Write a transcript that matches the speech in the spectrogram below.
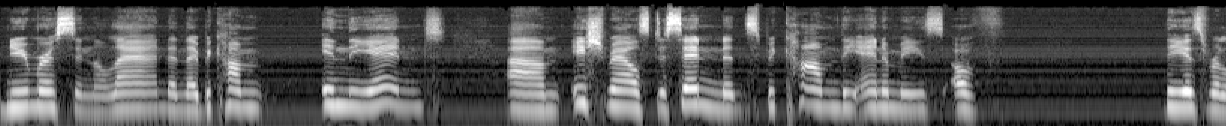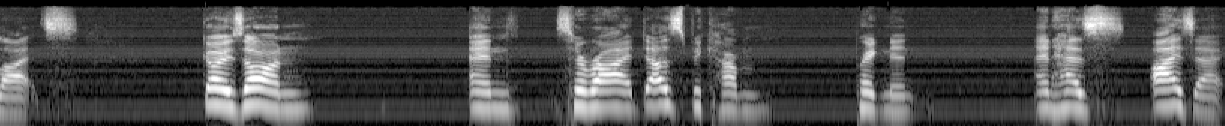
numerous in the land, and they become, in the end, um, Ishmael's descendants become the enemies of the Israelites. Goes on, and Sarai does become pregnant and has Isaac,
